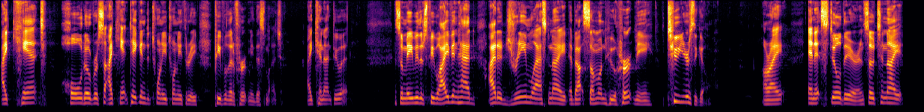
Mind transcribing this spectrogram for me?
I can't hold over, I can't take into 2023 people that have hurt me this much. I cannot do it. So maybe there's people, I even had, I had a dream last night about someone who hurt me two years ago. All right? And it's still there. And so tonight,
